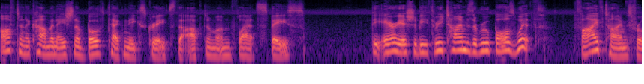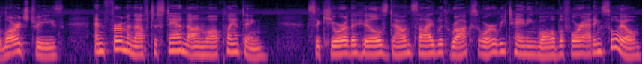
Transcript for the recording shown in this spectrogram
Often a combination of both techniques creates the optimum flat space. The area should be three times the root ball's width, five times for large trees, and firm enough to stand on while planting. Secure the hill's downside with rocks or a retaining wall before adding soil.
